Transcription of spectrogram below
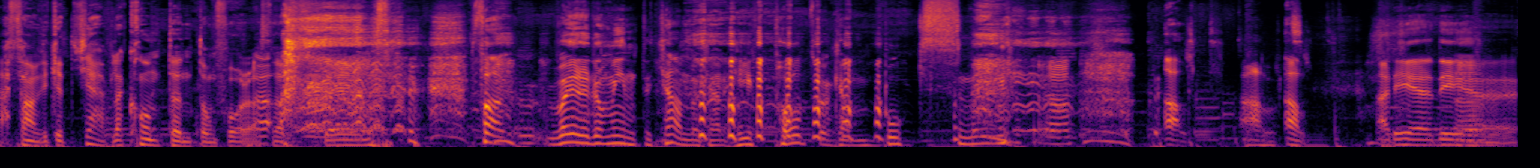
Äh, fan vilket jävla content de får alltså. Är, Fan, vad är det de inte kan? De kan hiphop, de kan boxning. allt. Allt. Allt. Ja, det är, det är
